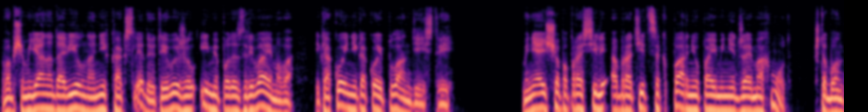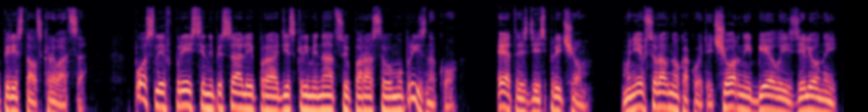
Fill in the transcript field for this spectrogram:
В общем, я надавил на них как следует и выжил имя подозреваемого и какой-никакой план действий. Меня еще попросили обратиться к парню по имени Джай Махмуд, чтобы он перестал скрываться. После в прессе написали про дискриминацию по расовому признаку. Это здесь при чем? Мне все равно какой ты, черный, белый, зеленый –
